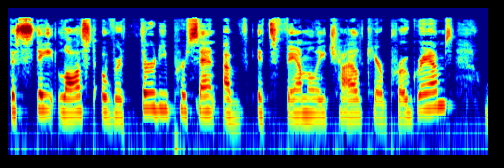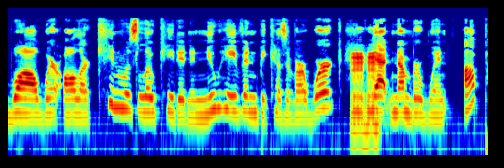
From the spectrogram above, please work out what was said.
the state lost over 30% of its family childcare programs, while where all our kin was located in New Haven because of our work, mm-hmm. that number went up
